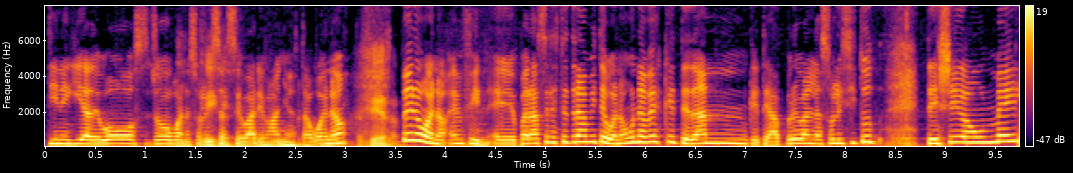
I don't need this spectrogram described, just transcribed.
tiene guía de voz, yo, bueno, eso lo Sí, hice hace varios años, está bueno. Sí. Pero bueno, en fin, eh, para hacer este trámite, bueno, una vez que te dan, que te aprueban la solicitud, te llega un mail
